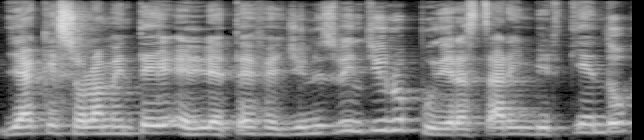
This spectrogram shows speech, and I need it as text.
ya que solamente el ETF Genius 21 pudiera estar invirtiendo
